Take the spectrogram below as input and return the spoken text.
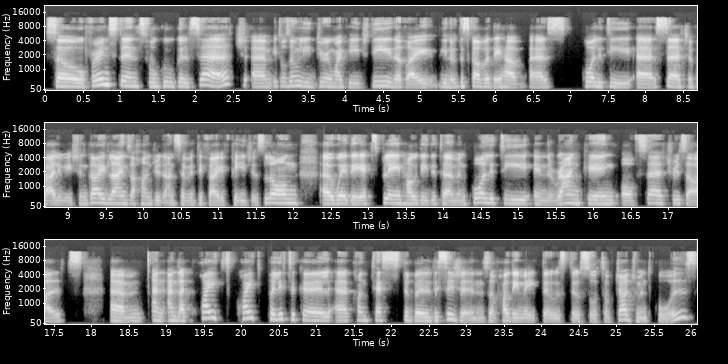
So, for instance, for Google search, um, it was only during my PhD that I, you know, discovered they have as quality uh, search evaluation guidelines, 175 pages long, uh, where they explain how they determine quality in the ranking of search results, um, and and like quite quite political, uh, contestable decisions of how they make those those sorts of judgment calls.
